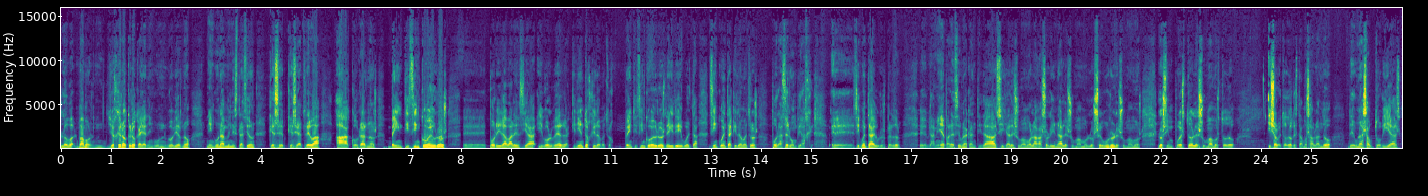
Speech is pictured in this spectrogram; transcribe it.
lo, vamos, yo es que no creo que haya ningún gobierno, ninguna administración que se, que se atreva a cobrarnos 25 euros eh, por ir a Valencia y volver a 500 kilómetros, 25 euros de ida y vuelta, 50 kilómetros por hacer un viaje. 50 eh, euros, perdón. Eh, a mí me parece una cantidad, si ya le sumamos la gasolina, le sumamos los seguros, le sumamos los impuestos, le sumamos todo. Y sobre todo que estamos hablando de unas autovías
